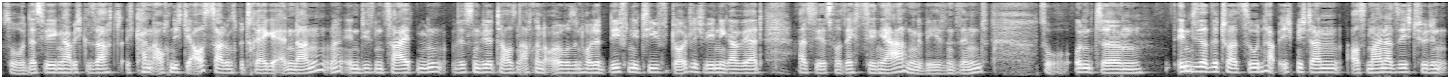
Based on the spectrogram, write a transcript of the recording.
So, deswegen habe ich gesagt, ich kann auch nicht die Auszahlungsbeträge ändern. Ne? In diesen Zeiten wissen wir, 1800 Euro sind heute definitiv deutlich weniger wert, als sie es vor 16 Jahren gewesen sind. So, und ähm, in dieser Situation habe ich mich dann aus meiner Sicht für den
